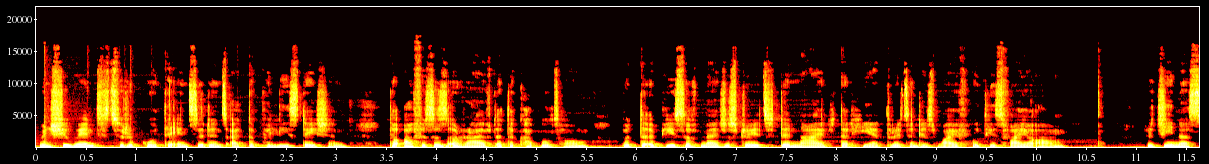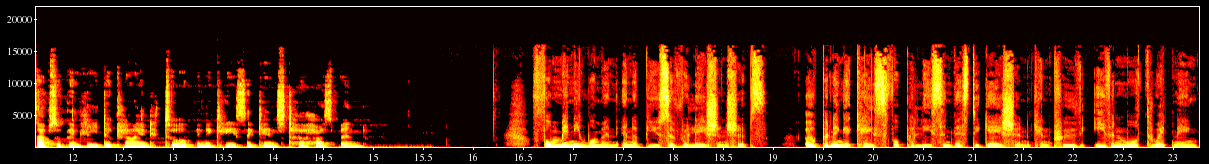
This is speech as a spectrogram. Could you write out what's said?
When she went to report the incident at the police station, the officers arrived at the couple's home, but the abusive magistrate denied that he had threatened his wife with his firearm. Regina subsequently declined to open a case against her husband. For many women in abusive relationships, opening a case for police investigation can prove even more threatening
